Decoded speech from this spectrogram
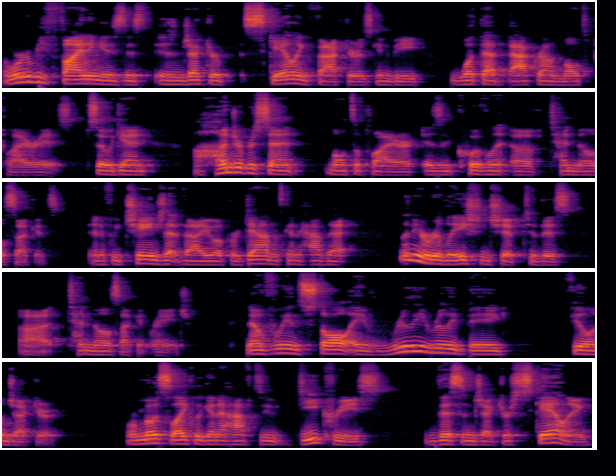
And what we're going to be finding is this injector scaling factor is going to be what that background multiplier is. So again, 100% multiplier is equivalent of 10 milliseconds. And if we change that value up or down, it's going to have that linear relationship to this uh, 10 millisecond range. Now, if we install a really, really big fuel injector, we're most likely going to have to decrease this injector scaling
